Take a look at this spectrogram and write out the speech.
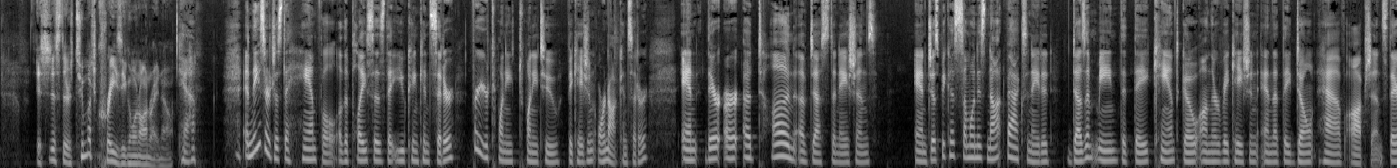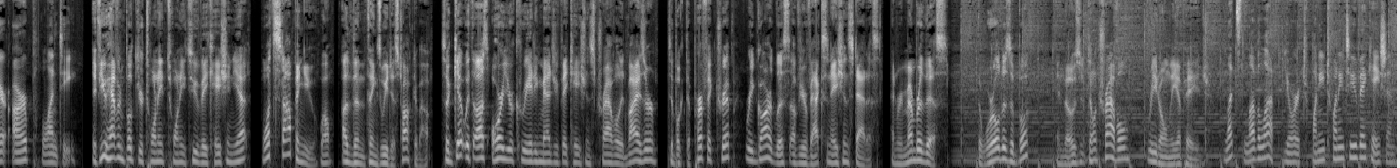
It's just there's too much crazy going on right now. Yeah. And these are just a handful of the places that you can consider for your 2022 vacation or not consider. And there are a ton of destinations. And just because someone is not vaccinated doesn't mean that they can't go on their vacation and that they don't have options. There are plenty. If you haven't booked your 2022 vacation yet, what's stopping you? Well, other than the things we just talked about. So get with us or your Creating Magic Vacations travel advisor to book the perfect trip, regardless of your vaccination status. And remember this the world is a book, and those that don't travel read only a page. Let's level up your 2022 vacation.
